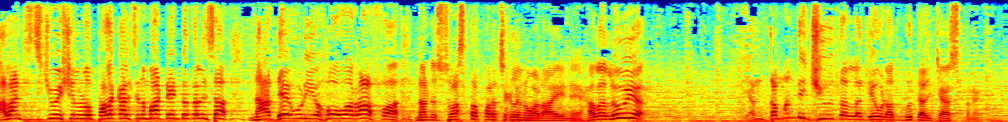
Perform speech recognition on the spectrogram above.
అలాంటి సిచ్యువేషన్లో నువ్వు పలకాల్సిన మాట ఏంటో తెలుసా? నా దేవుడు యెహోవా రాఫా నన్ను స్వస్థపరచగలిగిన వాడు ఆయనే. హలలుయ ఎంతమంది జీవితాల్లో దేవుడు అద్భుతాలు చేస్తున్నాడు?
